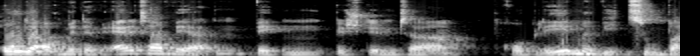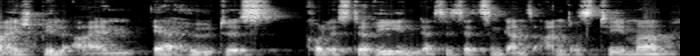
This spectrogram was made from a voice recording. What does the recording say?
oder auch mit dem Älterwerden wegen bestimmter Probleme, wie zum Beispiel ein erhöhtes Cholesterin, das ist jetzt ein ganz anderes Thema,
